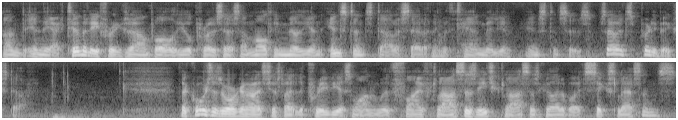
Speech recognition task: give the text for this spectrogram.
And in the activity, for example, you'll process a multi-million instance data set, I think with 10 million instances. So it's pretty big stuff. The course is organized just like the previous one with five classes. Each class has got about six lessons.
